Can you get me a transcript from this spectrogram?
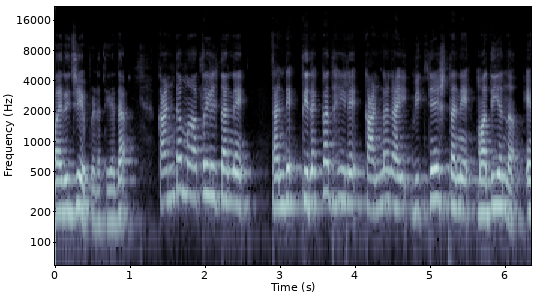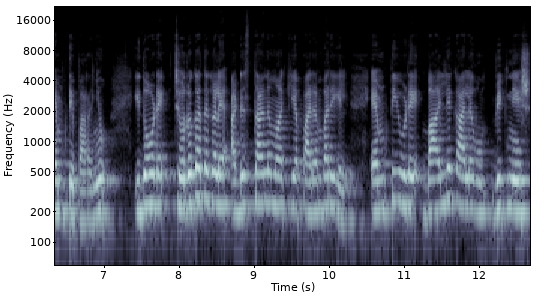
പരിചയപ്പെടുത്തിയത്. കണ്ട മാത്രയിൽ തന്നെ തന്റെ തിരക്കഥയിലെ കണ്ണനായി വിഘ്നേഷ് തന്നെ മതിയെന്ന് എം ടി പറഞ്ഞു. ഇതോടെ ചെറുകഥകളെ അടിസ്ഥാനമാക്കിയ പരമ്പരയിൽ എം ടിയുടെ ബാല്യകാലവും വിഘ്നേഷ്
